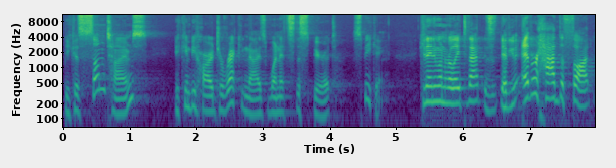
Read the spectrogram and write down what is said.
because sometimes it can be hard to recognize when it's the Spirit speaking. Can anyone relate to that? Is, have you ever had the thought,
